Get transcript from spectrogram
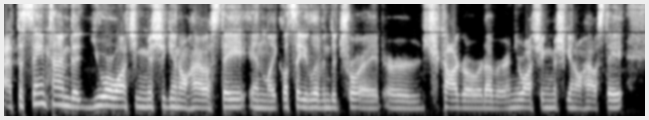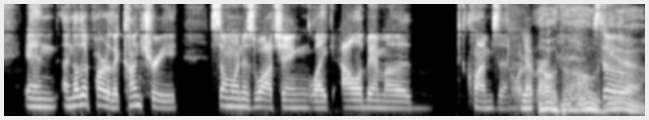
at the same time that you are watching Michigan, Ohio State, and like let's say you live in Detroit or Chicago or whatever, and you're watching Michigan, Ohio State, in another part of the country, someone is watching like Alabama, Clemson, whatever Oh, the, oh So- yeah.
